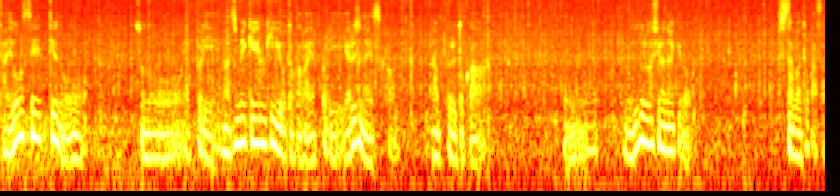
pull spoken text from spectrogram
多様性っていうのをそのやっぱり真面目系の企業とかがやっぱりやるじゃないですか。アップルとか、うん、Google は知らないけどスタバとかさ。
